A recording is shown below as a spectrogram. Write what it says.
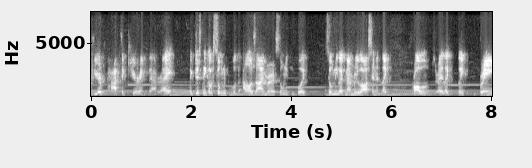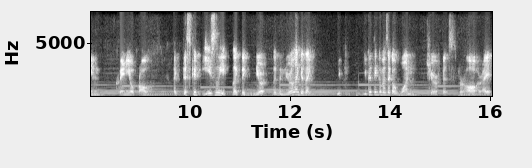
clear path to curing that, right? Like just think of so many people with Alzheimer's, so many people like so many like memory loss and like problems, right? Like like brain cranial problems. Like this could easily like the neuro like the Neuralink is like you you could think of it as like a one cure fits for all, right?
